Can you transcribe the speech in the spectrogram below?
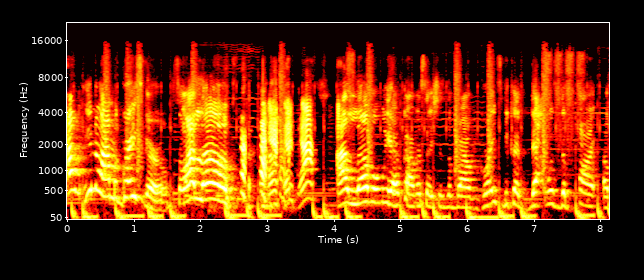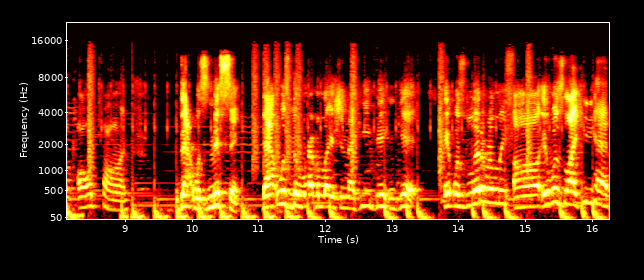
I, you know I'm a Grace girl, so I love. I love when we have conversations about grace because that was the part of Ultron that was missing. That was the revelation that he didn't get. It was literally, uh, it was like he had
